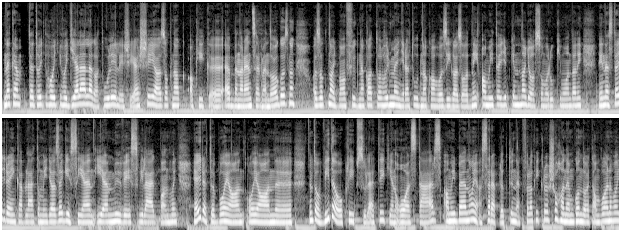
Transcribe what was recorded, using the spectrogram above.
Nekem, tehát hogy, hogy, hogy jelenleg a túlélési esélye azoknak, akik ebben a rendszerben dolgoznak, azok nagyban függnek attól, hogy mennyire tudnak ahhoz igazodni, amit egyébként nagyon szomorú kimondani. Én ezt egyre inkább látom így az egész ilyen, ilyen művészvilágban, hogy egyre több olyan, olyan nem tudom, videoklip születik, ilyen All Stars, amiben olyan szereplők tűnnek fel, akikről soha nem gondoltam volna, hogy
